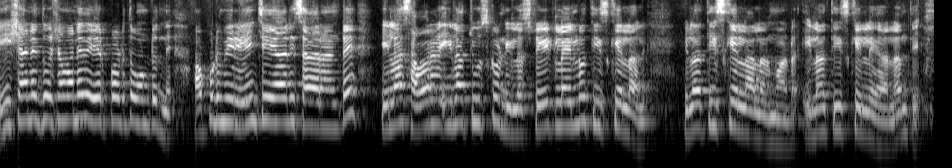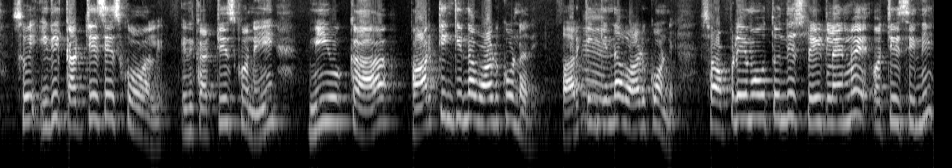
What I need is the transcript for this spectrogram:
ఈశాన్య దోషం అనేది ఏర్పడుతూ ఉంటుంది. అప్పుడు మీరు ఏం చేయాలి సార్ అంటే ఇలా సవర ఇలా చూసుకోండి. ఇలా స్ట్రేట్ లైన్లో తీసుకెళ్ళాలి. ఇలా తీసుకెళ్ళాలన్నమాట. ఇలా తీసుకెళ్ళేయాలి అంతే. సో ఇది కట్ చేసేసుకోవాలి. ఇది కట్ చేసుకొని మీ యొక్క పార్కింగ్ కింద వాడుకోండి అది. పార్కింగ్ కింద వాడుకోండి. సో అప్పుడు ఏమవుతుంది స్ట్రైట్ లైన్లో వచ్చేసింది.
